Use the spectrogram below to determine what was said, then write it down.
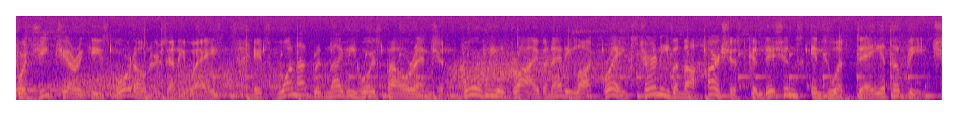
For Jeep Cherokee Sport owners, anyway, its 190 horsepower engine, four-wheel drive, and anti-lock brakes turn even the harshest conditions into a day at the beach.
